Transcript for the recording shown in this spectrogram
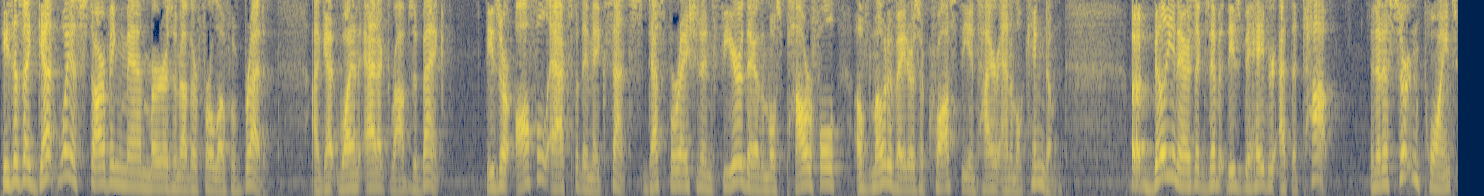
He says, I get why a starving man murders another for a loaf of bread. I get why an addict robs a bank. These are awful acts, but they make sense. Desperation and fear, they are the most powerful of motivators across the entire animal kingdom. But billionaires exhibit these behavior at the top. And at a certain point,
